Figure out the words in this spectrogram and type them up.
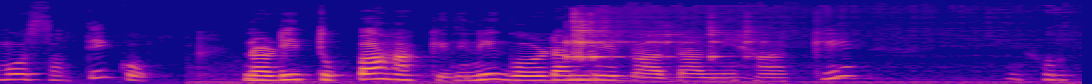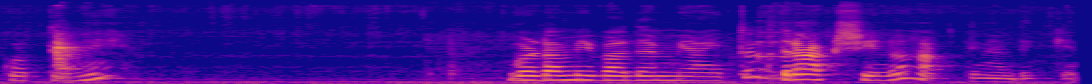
ಮೂರು ಸರ್ತಿ ಕೂಗ್ ನೋಡಿ, ತುಪ್ಪ ಹಾಕಿದ್ದೀನಿ. ಗೋಡಂಬಿ, ಬಾದಾಮಿ ಹಾಕಿ ಹುರ್ಕೋತೀನಿ. ಗೋಡಂಬಿ, ಬಾದಾಮಿ ಆಯಿತು. ದ್ರಾಕ್ಷಿನೂ ಹಾಕ್ತೀನಿ ಅದಕ್ಕೆ.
